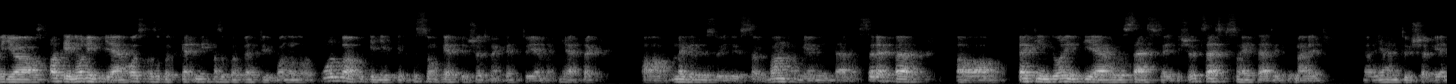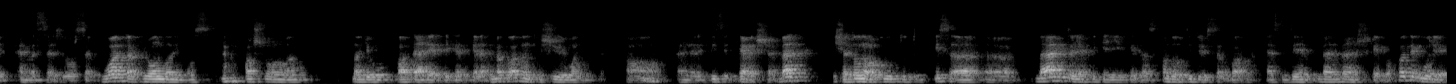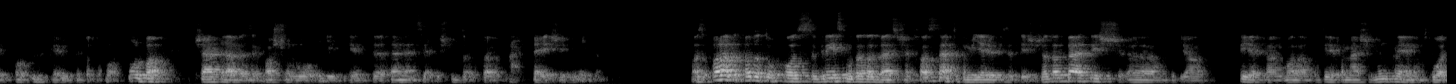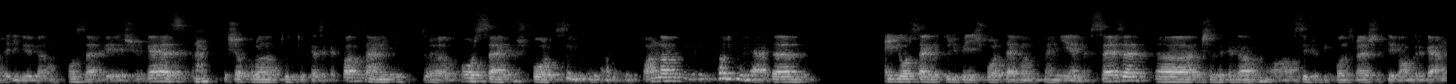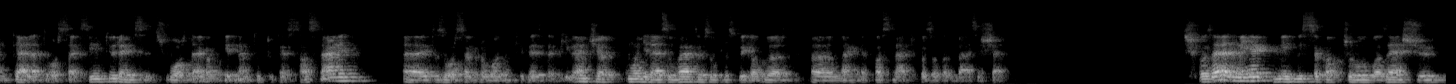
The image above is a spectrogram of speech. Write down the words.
hogy az Atén olimpiához azokat, azokat vettük Banonolpolba, akik egyébként 22 és 52 érmet nyertek a megelőző időszakban, ami a mintában szerepel. A Peking olimpiához a 121 és 521, tehát itt már egy jelentősebb érmeszerző ország voltak. Londonihoz hasonlóan nagyobb határértéket kellett megadnunk, és ő van a, ennél egy picit kevesebbet, és a Donald úgy tudtuk beállítani, akik egyébként az adott időszakban ezt az én a kategóriát, akkor ők kerültek a Donald poolba, és általában ezek hasonló egyébként tendenciát is mutattak teljesítményben. Az adatokhoz Grace Mode adatbázisát használtuk, ami egy előfizetéses adatbázis, ugye a TFM van, a TFM másik munkáján, ott volt egy időben hozzáférésünk ehhez, és akkor onnan tudtuk ezeket használni. Itt ország, sport vannak. Tehát egy országra tudjuk, hogy egy sportágban mennyi érmet szerzett, és ezeket a, a szintetik kontroll esetében agregálnunk kellett ország szintűre, hiszen sportáganként nem tudtuk ezt használni. Itt az országról voltunk kifejezetten kíváncsiak. A magyarázó változókhoz pedig a Word bank használtuk az adatbázisát. És akkor az eredmények, még visszakapcsolódva az első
